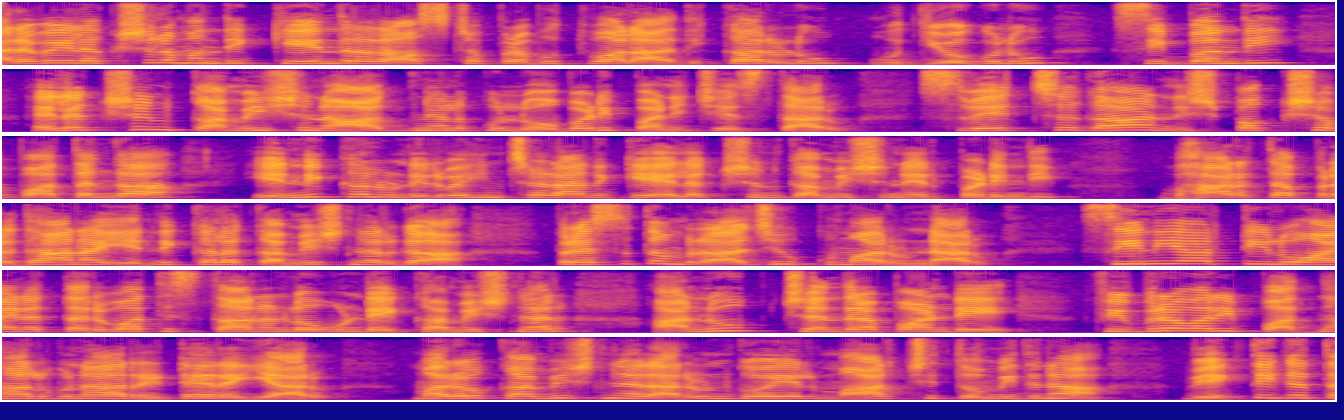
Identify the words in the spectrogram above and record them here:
అరవై లక్షల మంది కేంద్ర రాష్ట్ర ప్రభుత్వాల అధికారులు ఉద్యోగులు సిబ్బంది ఎలక్షన్ కమిషన్ ఆజ్ఞలకు లోబడి పనిచేస్తారు. స్వేచ్ఛగా నిష్పక్షపాతంగా ఎన్నికలు నిర్వహించడానికే ఎలక్షన్ కమిషన్ ఏర్పడింది. భారత ప్రధాన ఎన్నికల కమిషనర్గా ప్రస్తుతం రాజీవ్ కుమార్ ఉన్నారు. సీనియార్టీలో ఆయన తరువాతి స్థానంలో ఉండే కమిషనర్ అనూప్ చంద్రపాండే ఫిబ్రవరి పద్నాలుగున రిటైర్ అయ్యారు. మరో కమిషనర్ అరుణ్ గోయల్ మార్చి తొమ్మిదిన వ్యక్తిగత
